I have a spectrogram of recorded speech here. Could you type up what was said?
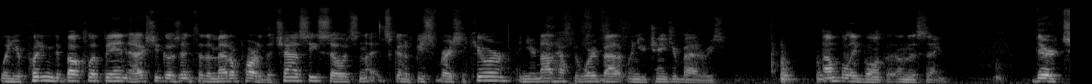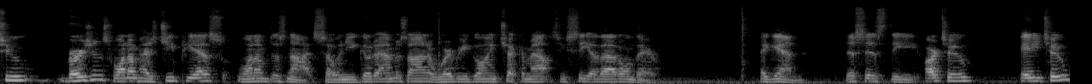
when you're putting the belt clip in, it actually goes into the metal part of the chassis, so it's not, it's going to be very secure, and you're not have to worry about it when you change your batteries. Unbelievable on th- on this thing. There are two versions. One of them has GPS, one of them does not. So when you go to Amazon or wherever you're going, check them out. So you see that on there. Again, this is the RT82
